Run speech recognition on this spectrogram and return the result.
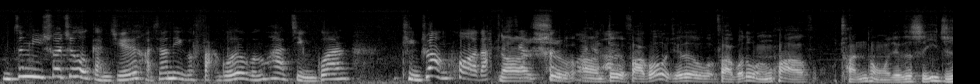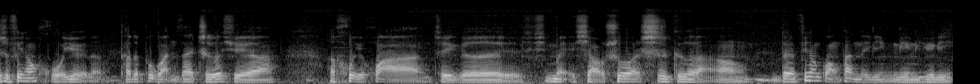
你这么一说之后，感觉好像那个法国的文化景观挺壮阔的。啊，是啊，对，法国我觉得法国的文化传统，我觉得是一直是非常活跃的。它的不管在哲学啊、绘画啊、这个美小说啊、诗歌啊，啊，对，非常广泛的领领域里。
